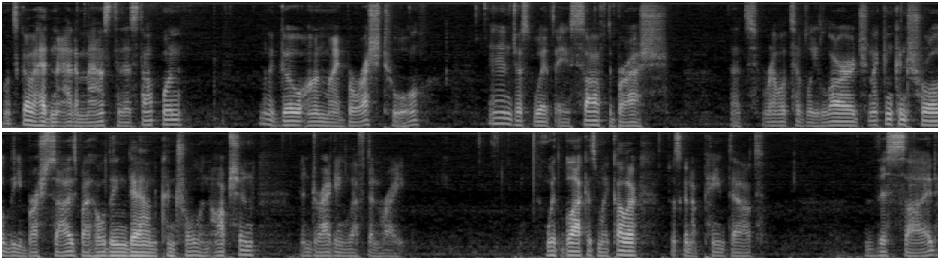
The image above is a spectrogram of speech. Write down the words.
Let's go ahead and add a mask to this top one. I'm going to go on my brush tool and just with a soft brush that's relatively large and I can control the brush size by holding down control and option and dragging left and right. With black as my color, I'm just going to paint out this side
